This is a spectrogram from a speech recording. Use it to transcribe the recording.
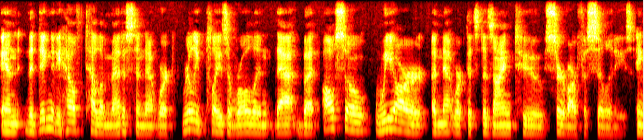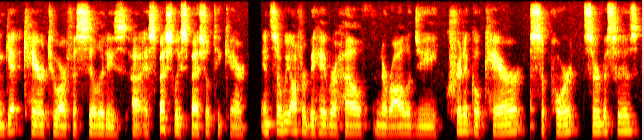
And the Dignity Health Telemedicine Network really plays a role in that. But also, we are a network that's designed to serve our facilities and get care to our facilities, uh, especially specialty care. And so we offer behavioral health, neurology, critical care support services,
